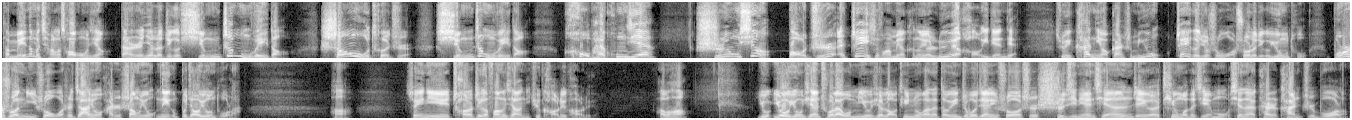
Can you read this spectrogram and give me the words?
它没那么强的操控性，但是人家的这个行政味道、商务特质、行政味道、后排空间、实用性、保值，哎，这些方面可能要略好一点点。所以看你要干什么用，这个就是我说的这个用途，不是说你说我是家用还是商用，那个不叫用途了，啊。所以你朝着这个方向，你去考虑考虑，好不好？涌又涌现出来，我们有些老听众刚才抖音直播间里说是十几年前这个听我的节目，现在开始看直播了，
